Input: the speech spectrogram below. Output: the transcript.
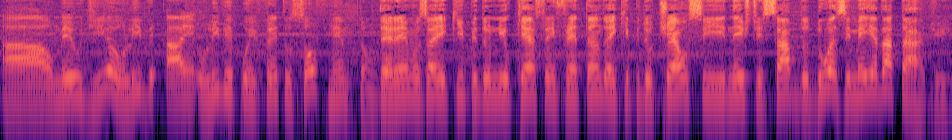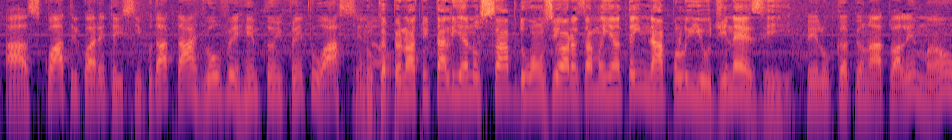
Ao meio-dia, o, o Liverpool enfrenta o Southampton. Teremos a equipe do Newcastle enfrentando a equipe do Chelsea neste sábado, duas e meia da tarde. Às 4h45 da tarde, o Wolverhampton enfrenta o Arsenal. No campeonato italiano, sábado, 11 horas da manhã, tem Napoli e Udinese. Pelo campeonato alemão,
